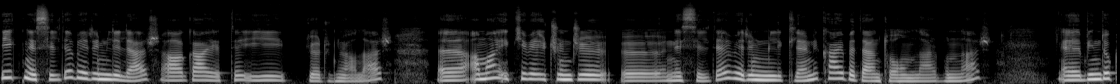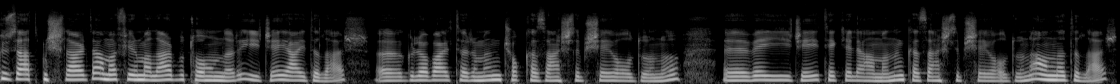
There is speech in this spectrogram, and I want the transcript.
İlk nesilde verimliler. Aa, gayet de iyi görünüyorlar. E, ama 2 ve 3. E, nesilde verimliliklerini kaybeden tohumlar bunlar. 1960'larda ee, ama firmalar bu tohumları iyice yaydılar. Ee, global tarımın çok kazançlı bir şey olduğunu e, ve yiyeceği tek ele almanın kazançlı bir şey olduğunu anladılar.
